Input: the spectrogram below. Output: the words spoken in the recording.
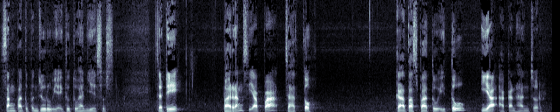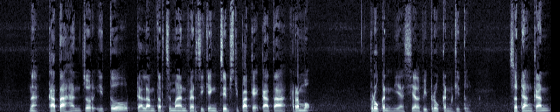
sang batu penjuru, yaitu Tuhan Yesus. Jadi, barang siapa jatuh ke atas batu itu ia akan hancur. Nah, kata hancur itu dalam terjemahan versi King James dipakai kata remuk. Broken ya, shall be broken gitu. Sedangkan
